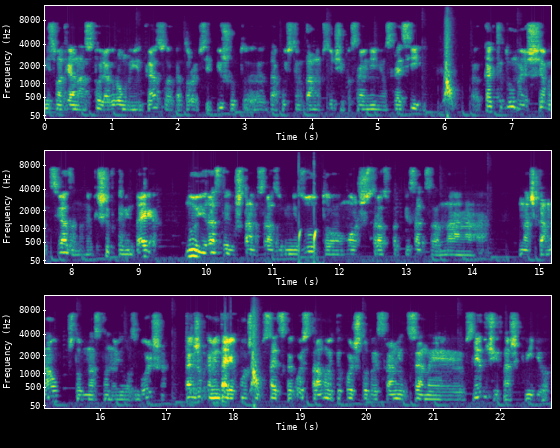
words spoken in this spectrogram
несмотря на столь огромную инфляцию, о которой все пишут, э, допустим, в данном случае по сравнению с Россией. Как ты думаешь, с чем это связано? Напиши в комментариях. Ну и раз ты уж там сразу внизу, то можешь сразу подписаться на наш канал, чтобы нас становилось больше. Также в комментариях можешь написать, с какой страной ты хочешь, чтобы я сравнил цены в следующих наших видео.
